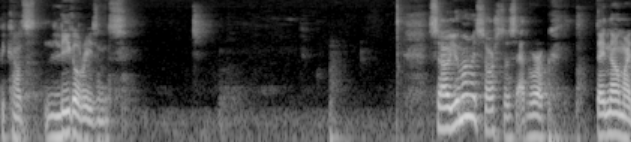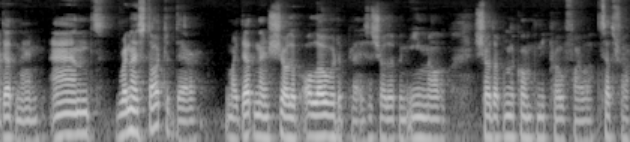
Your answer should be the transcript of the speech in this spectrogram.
because legal reasons. So human resources at work, they know my dead name. And when I started there, my dead name showed up all over the place. It showed up in email, showed up on the company profile, etc.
